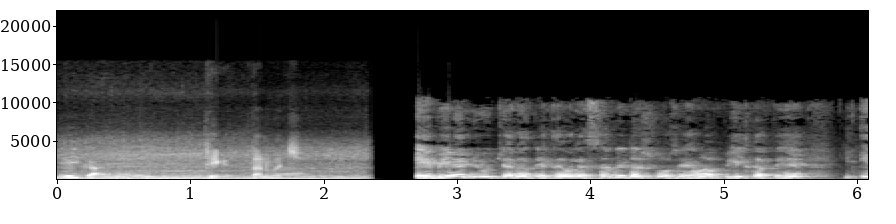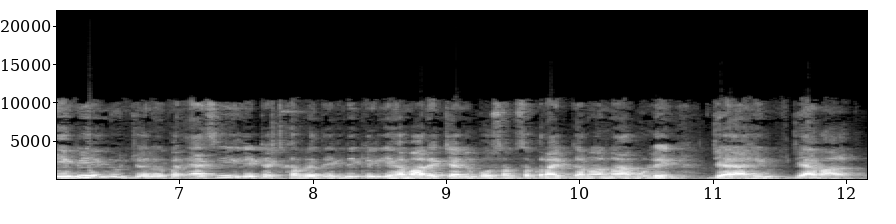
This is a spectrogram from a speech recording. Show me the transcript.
यही कारण है भाई ਠੀਕ ਹੈ ਧੰਨਵਾਦ ਜੀ एबीएन न्यूज चैनल देखने वाले सभी दर्शकों से हम अपील करते हैं कि एबीएन न्यूज चैनल पर ऐसी ही लेटेस्ट खबरें देखने के लिए हमारे चैनल को सब्सक्राइब करना ना भूलें जय हिंद जय भारत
